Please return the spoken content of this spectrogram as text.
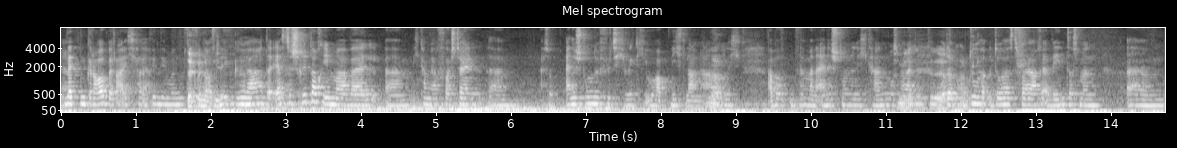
ja. netten Graubereich hat, ja. in dem man das Definitiv. gut auslegen kann. Ja, der erste Schritt auch immer, weil ähm, ich kann mir auch vorstellen, ähm, also eine Stunde fühlt sich wirklich überhaupt nicht lang an. Ja. Und ich, aber wenn man eine Stunde nicht kann, muss man halt, oder du, du hast vorher auch erwähnt, dass man ähm,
